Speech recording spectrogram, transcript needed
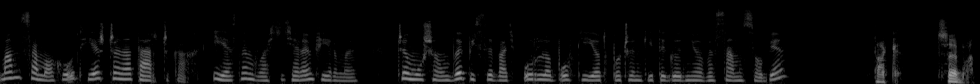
Mam samochód jeszcze na tarczkach i jestem właścicielem firmy. Czy muszę wypisywać urlopówki i odpoczynki tygodniowe sam sobie? Tak, trzeba.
